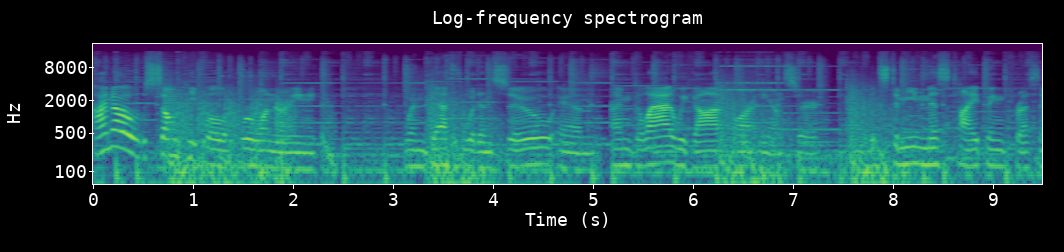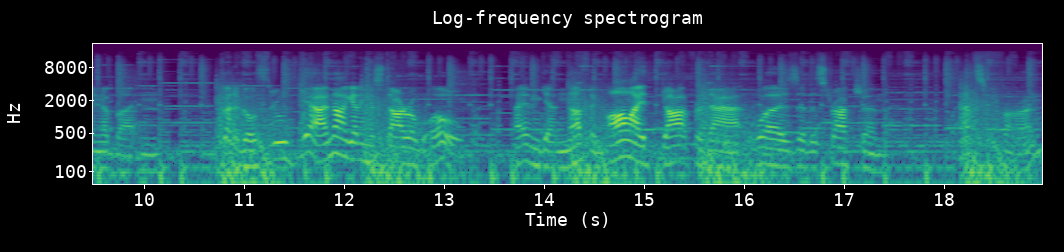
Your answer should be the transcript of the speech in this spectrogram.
I know some people were wondering when death would ensue, and I'm glad we got our answer. It's to me mistyping pressing a button. I'm gonna go through... Yeah, I'm not getting a star... Oh, I didn't get nothing. All I got for that was a destruction. That's fun.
